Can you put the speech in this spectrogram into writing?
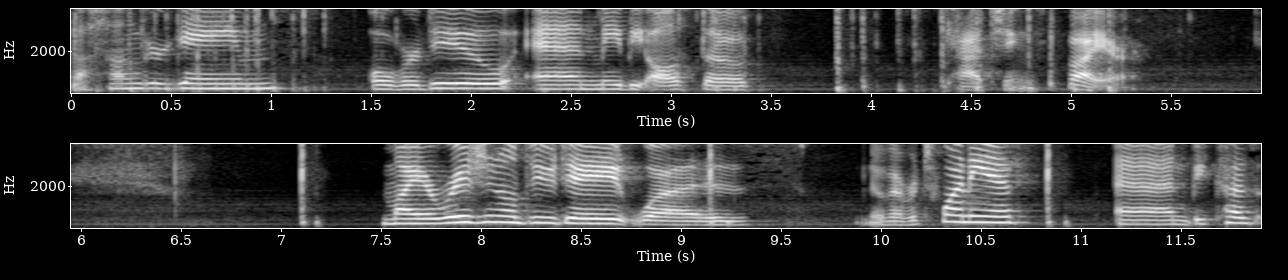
the Hunger Games overdue, and maybe also catching fire. My original due date was November 20th. And because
